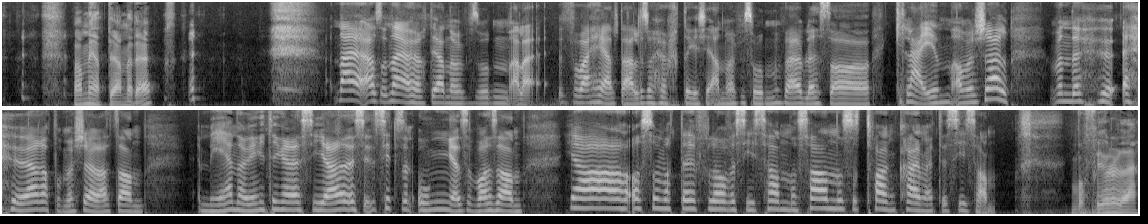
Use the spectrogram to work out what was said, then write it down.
Hva mente jeg med det? Nei, altså, når jeg hørte gjennom episoden Eller for å være helt ærlig, så hørte jeg ikke gjennom episoden, for jeg ble så klein av meg sjøl. Men det, jeg hører på meg sjøl at sånn Jeg mener jo ingenting av det jeg sier. Det sitter sånn unge som bare sånn Ja, og så måtte jeg få lov å si sånn og sånn, og så tvang Kai meg til å si sånn. Hvorfor gjorde du det?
